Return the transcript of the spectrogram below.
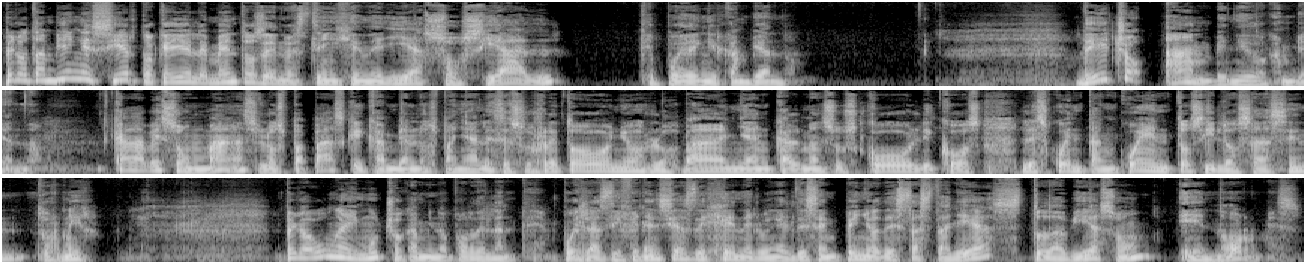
Pero también es cierto que hay elementos de nuestra ingeniería social que pueden ir cambiando. De hecho, han venido cambiando. Cada vez son más los papás que cambian los pañales de sus retoños, los bañan, calman sus cólicos, les cuentan cuentos y los hacen dormir. Pero aún hay mucho camino por delante, pues las diferencias de género en el desempeño de estas tareas todavía son enormes.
